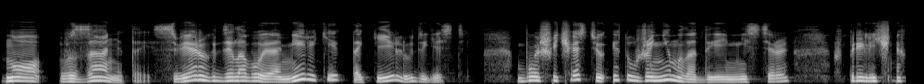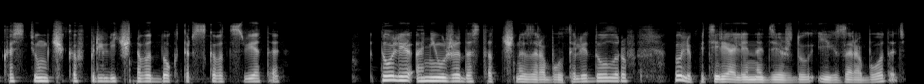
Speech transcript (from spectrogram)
но в занятой, сверхделовой Америке такие люди есть. Большей частью это уже не молодые мистеры в приличных костюмчиках приличного докторского цвета, то ли они уже достаточно заработали долларов, то ли потеряли надежду их заработать.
